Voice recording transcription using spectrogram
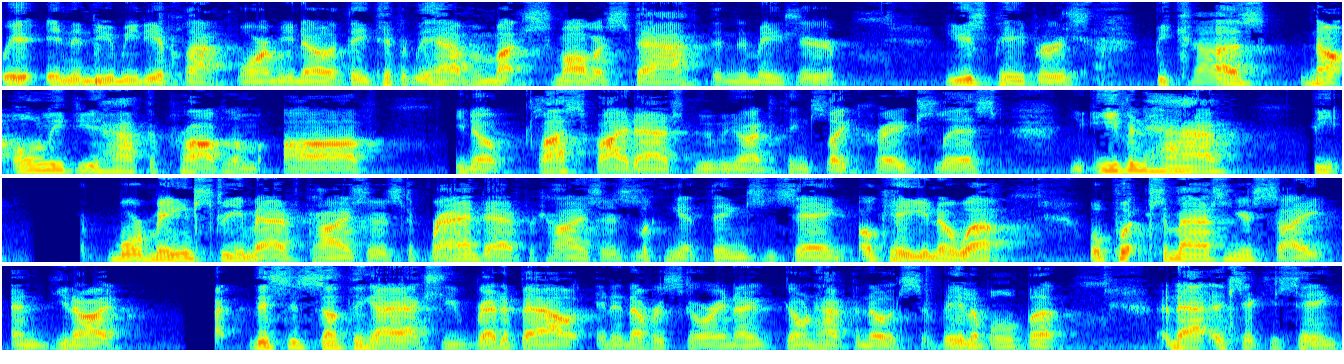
in a new media platform. You know, they typically have a much smaller staff than the major newspapers because not only do you have the problem of you know classified ads moving on to things like Craigslist, you even have the more mainstream advertisers, the brand advertisers, looking at things and saying, okay, you know what, we'll put some ads on your site, and you know, I, this is something I actually read about in another story, and I don't have the notes available, but that is actually saying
